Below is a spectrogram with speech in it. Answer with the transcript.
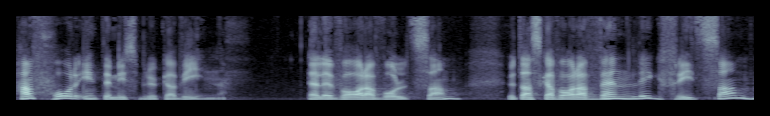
Han får inte missbruka vin eller vara våldsam utan ska vara vänlig, fridsam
